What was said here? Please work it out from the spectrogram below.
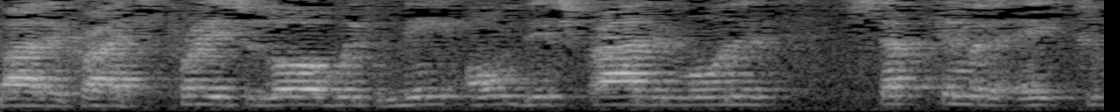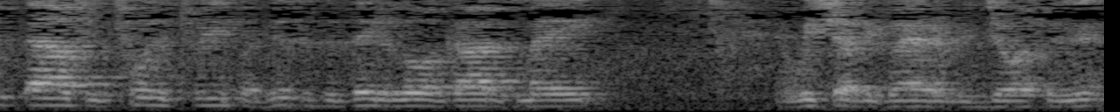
Body of Christ. Praise the Lord with me on this Friday morning, September the 8th, 2023. For this is the day the Lord God has made, and we shall be glad and rejoice in it.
